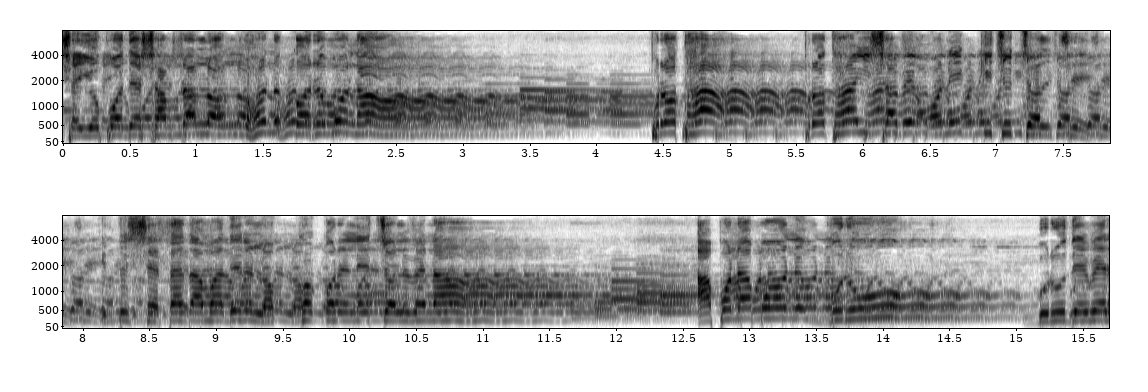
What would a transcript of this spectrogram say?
সেই উপদেশ আমরা লঙ্ঘন করব না। প্রথা প্রথা হিসাবে অনেক কিছু চলছে, কিন্তু সেটা আমাদের লক্ষ্য করলে চলবে না। আপন আপন গুরু, গুরুদেবের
